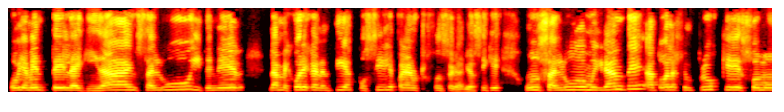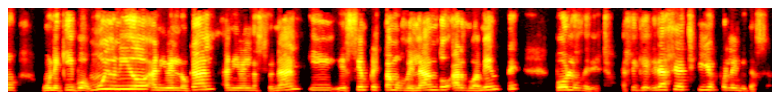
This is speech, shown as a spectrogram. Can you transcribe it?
obviamente, la equidad en salud y tener las mejores garantías posibles para nuestros funcionarios. Así que un saludo muy grande a todas las FEMPRUS que somos un equipo muy unido a nivel local, a nivel nacional y eh, siempre estamos velando arduamente por los derechos. Así que gracias chiquillos por la invitación.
